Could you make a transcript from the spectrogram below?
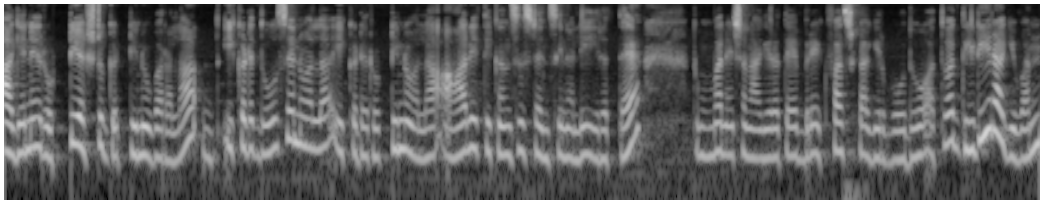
ಹಾಗೆಯೇ ರೊಟ್ಟಿ ಅಷ್ಟು ಗಟ್ಟಿನೂ ಬರಲ್ಲ. ಈ ಕಡೆ ದೋಸೆನೂ ಅಲ್ಲ, ಈ ಕಡೆ ರೊಟ್ಟಿನೂ ಅಲ್ಲ. ಆ ರೀತಿ ಕನ್ಸಿಸ್ಟೆನ್ಸಿನಲ್ಲಿ ಇರುತ್ತೆ. ತುಂಬಾ ಚೆನ್ನಾಗಿರುತ್ತೆ. ಬ್ರೇಕ್ಫಾಸ್ಟ್ಗಾಗಿರ್ಬೋದು ಅಥವಾ ದಿಢೀರಾಗಿ ಒನ್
